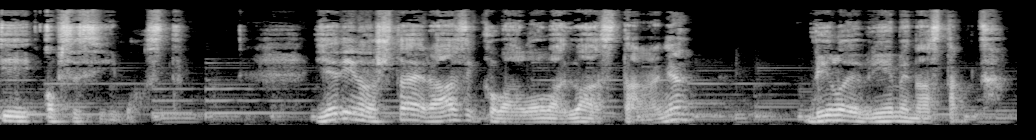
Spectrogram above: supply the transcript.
i obsesivnost. Jedino što je razlikovalo ova dva stanja bilo je vrijeme nastanka.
